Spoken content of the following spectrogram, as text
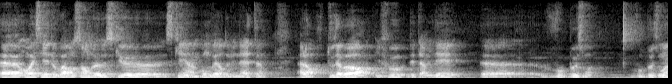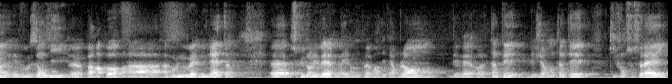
Euh, on va essayer de voir ensemble ce qu'est un bon verre de lunettes. Alors, tout d'abord, il faut déterminer euh, vos besoins. Vos besoins et vos envies par rapport à, vos nouvelles lunettes. puisque dans les verres, ben, on peut avoir des verres blancs, des verres teintés, légèrement teintés, qui font ce soleil,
